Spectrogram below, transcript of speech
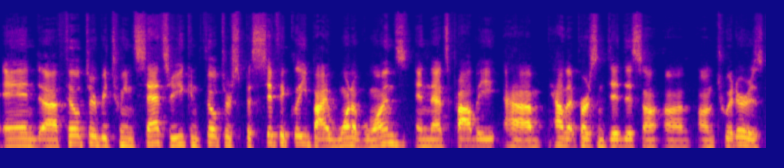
and uh, filter between sets, or you can filter specifically by one of ones, and that's probably um, how that person did this on, on, on Twitter. Is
